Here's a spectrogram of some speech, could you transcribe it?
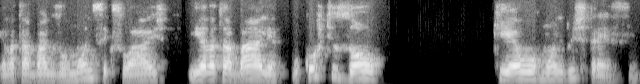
ela trabalha os hormônios sexuais e ela trabalha o cortisol, que é o hormônio do estresse.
